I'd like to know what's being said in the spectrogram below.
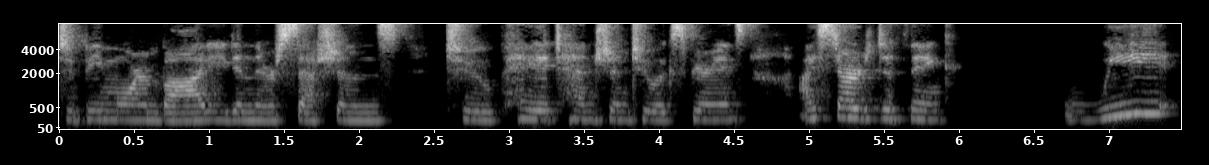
to be more embodied in their sessions, to pay attention to experience, I started to think we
